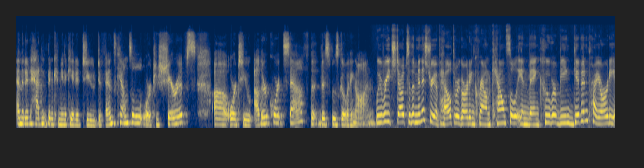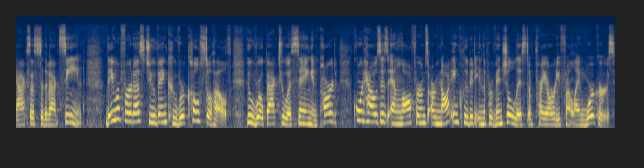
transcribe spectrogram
and that it hadn't been communicated to defense counsel or to sheriffs uh, or to other court staff that this was going on. We reached out to the Ministry of Health regarding Crown Counsel in Vancouver being given priority access to the vaccine. They referred us to Vancouver Coastal Health, who wrote back to us saying in part, courthouses and law firms are not included in the provincial list of priority frontline workers.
